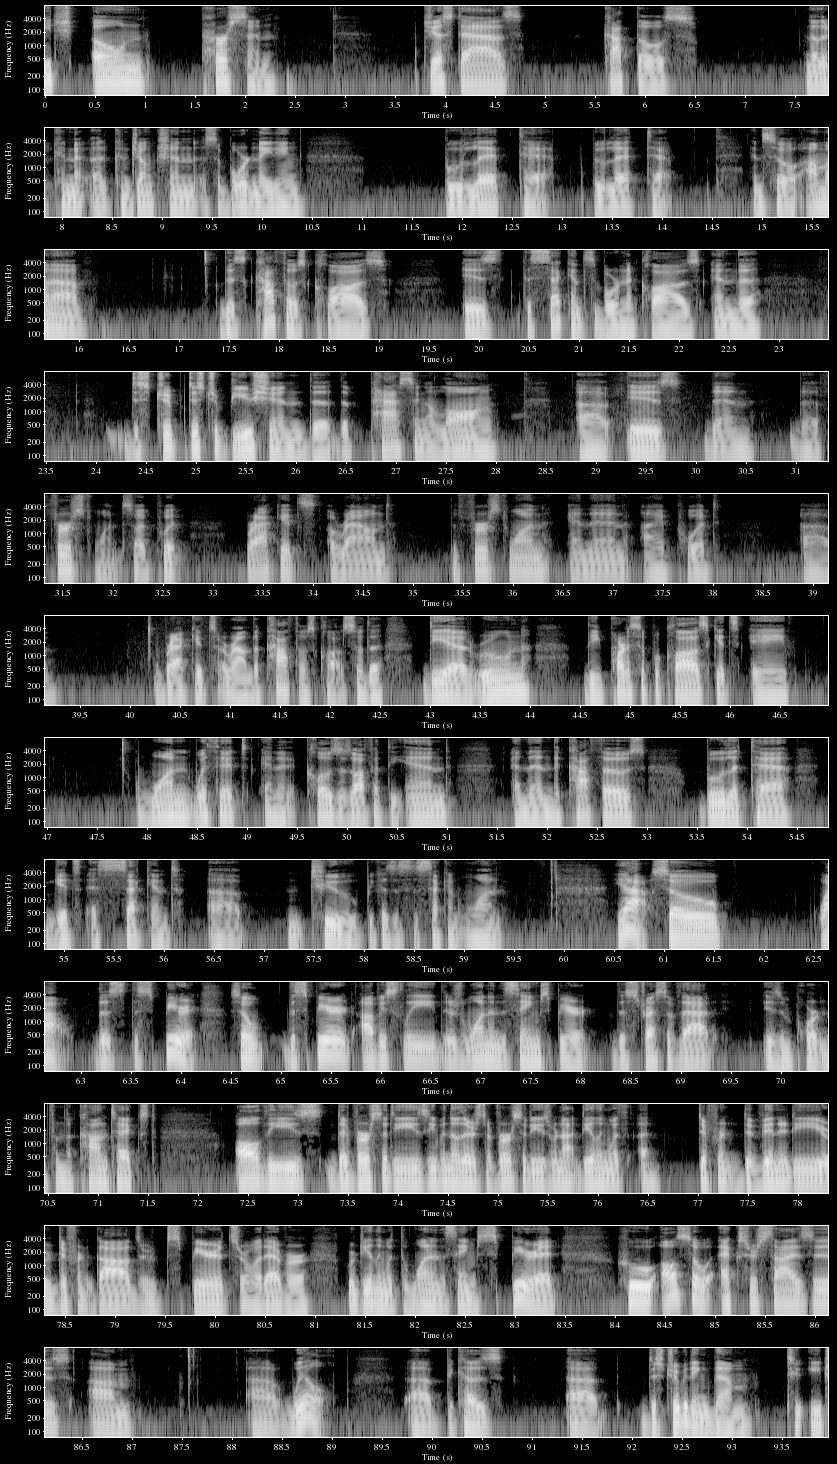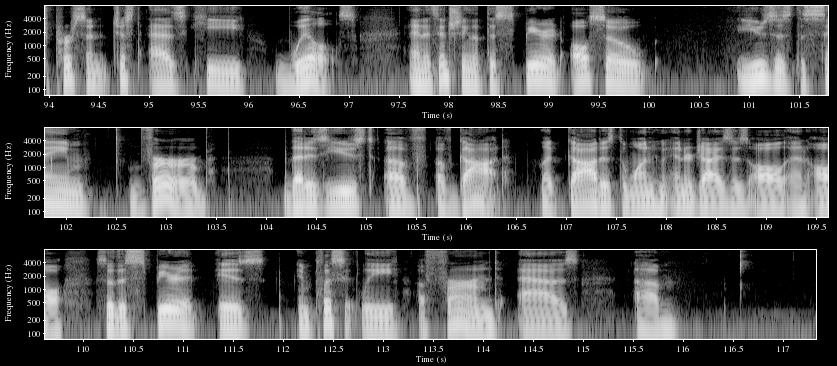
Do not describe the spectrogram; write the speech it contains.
each own person just as kathos another con- uh, conjunction subordinating boulete boulete and so i'm gonna this kathos clause is the second subordinate clause and the distrib- distribution, the the passing along, uh, is then the first one. So I put brackets around the first one, and then I put uh, brackets around the kathos clause. So the dia rune, the participle clause, gets a one with it, and it closes off at the end, and then the kathos Boulete gets a second uh, two because it's the second one. Yeah, so wow, this the spirit. So the spirit, obviously, there's one in the same spirit. The stress of that is important from the context. All these diversities, even though there's diversities, we're not dealing with a different divinity or different gods or spirits or whatever we're dealing with the one and the same spirit who also exercises um, uh, will uh, because uh, distributing them to each person just as he wills. And it's interesting that the Spirit also uses the same verb that is used of, of God. Like God is the one who energizes all and all. So the Spirit is implicitly affirmed as um,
